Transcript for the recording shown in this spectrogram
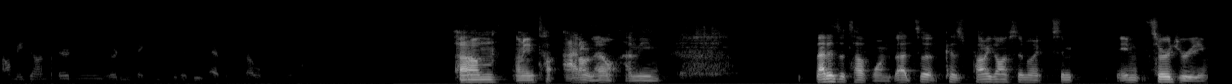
Tommy John surgery, or do you think he's going to be having trouble still? Um, I mean, t- I don't know. I mean, that is a tough one. That's a because Tommy sim- sim- in surgery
